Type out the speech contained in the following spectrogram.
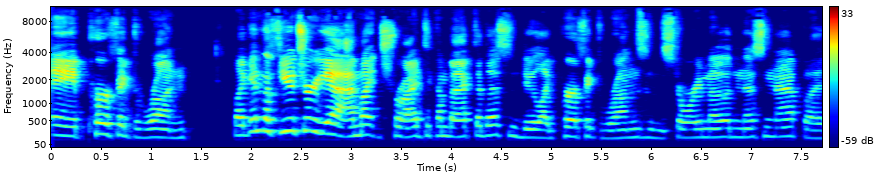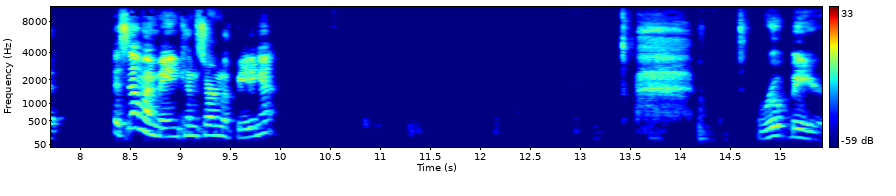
a perfect run. Like in the future, yeah, I might try to come back to this and do like perfect runs in story mode and this and that, but it's not my main concern with beating it. Root beer.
